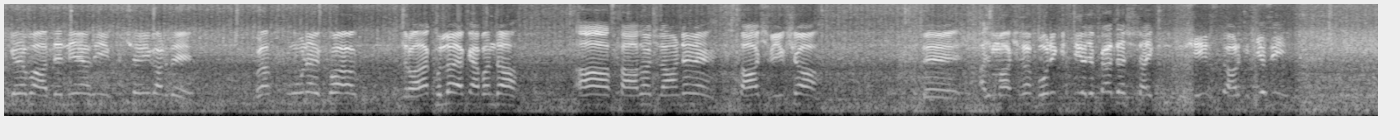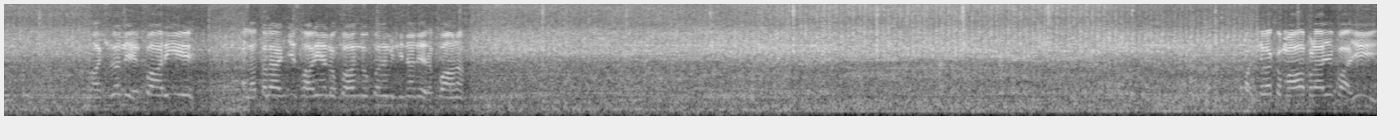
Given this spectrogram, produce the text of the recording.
अगे आवाज़ देने अभी पिछे नहीं करते। बड़ा सुकून है देखो दरवाज़ा खुला है क्या बंदा? आ, उस्ताद चलान ने, उस्ताद शरीक शाह। तो अज माशा बोरिंग की अज पैदल स्ट्राइक मशीन स्टार्ट की असी। माशा नेर पा रही है। अल्लाह तला जी सारे लोगों लोगों ने मशीन नेर पा ਪੱਖੇ ਦਾ ਕਮਾਲ ਬੜਾ ਜੇ ਭਾਜੀ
